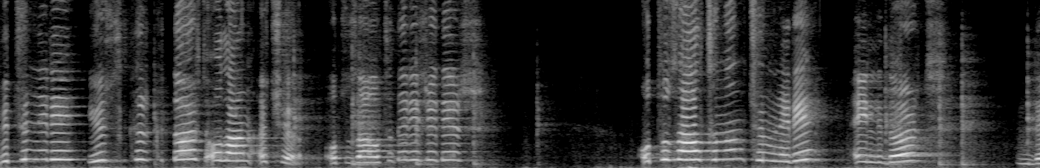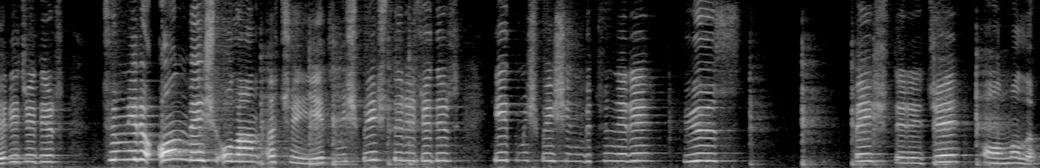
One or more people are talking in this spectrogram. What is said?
Bütünleri 144 olan açı 36 derecedir. 36'nın tümleri 54 derecedir. Tümleri 15 olan açı 75 derecedir. 75'in bütünleri 105 derece olmalı.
